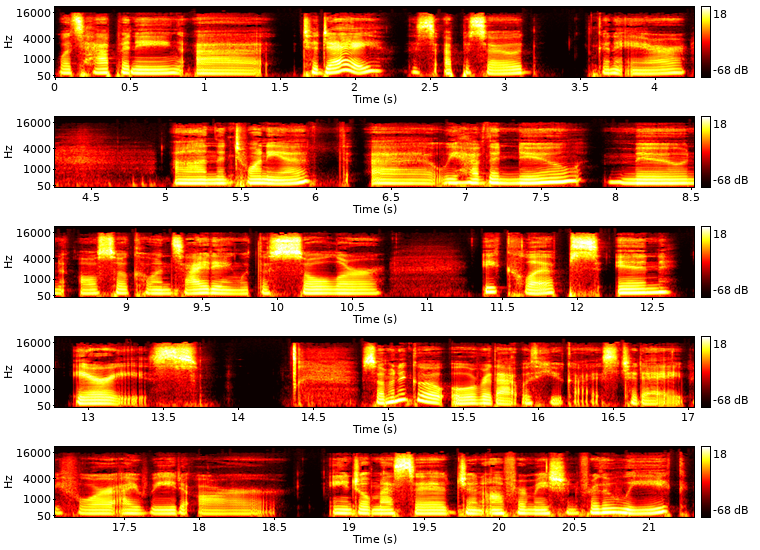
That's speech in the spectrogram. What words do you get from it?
what's happening uh, today, this episode is going to air on the 20th, uh, we have the new moon also coinciding with the solar eclipse in Aries. So I'm going to go over that with you guys today before I read our angel message and affirmation for the week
